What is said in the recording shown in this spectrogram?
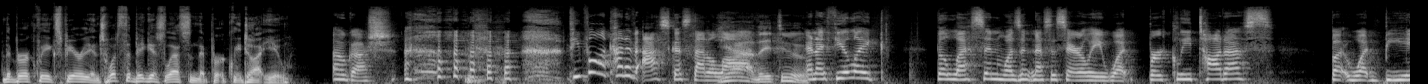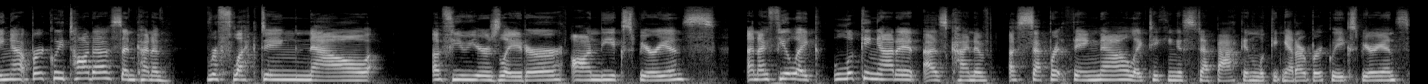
the Berklee experience. What's the biggest lesson that Berklee taught you? Oh gosh. People kind of ask us that a lot. Yeah, they do. And I feel like the lesson wasn't necessarily what Berklee taught us, but what being at Berklee taught us and kind of reflecting now a few years later on the experience. And I feel like looking at it as kind of a separate thing now, like taking a step back and looking at our Berklee experience,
